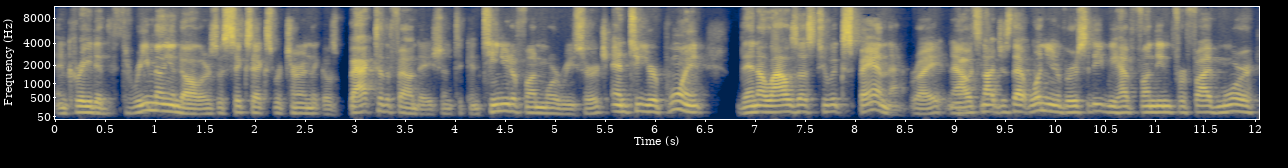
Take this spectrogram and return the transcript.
and created $3 million, a 6x return that goes back to the foundation to continue to fund more research. And to your point, then allows us to expand that, right? Now, it's not just that one university, we have funding for five more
